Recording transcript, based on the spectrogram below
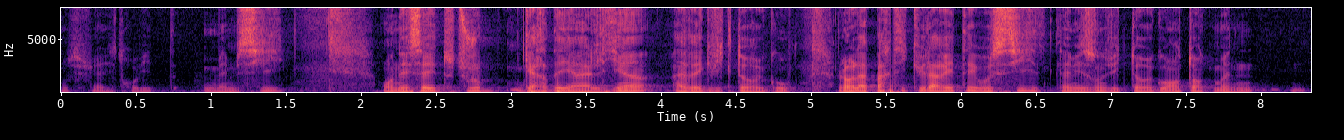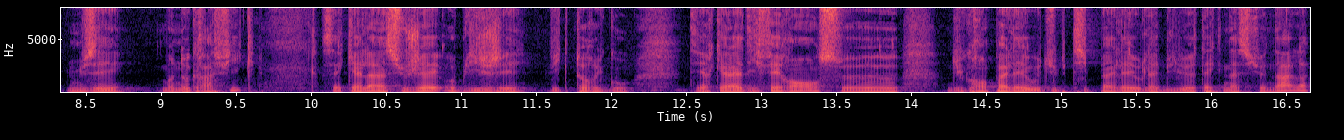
on... Euh, trop vite. Même si on essaye de toujours garder un lien avec Victor Hugo. Alors la particularité aussi de la maison de Victor Hugo en tant que musée monographique, c'est qu'elle a un sujet obligé, Victor Hugo. C'est-à-dire qu'à la différence euh, du Grand Palais ou du Petit Palais ou de la Bibliothèque nationale,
